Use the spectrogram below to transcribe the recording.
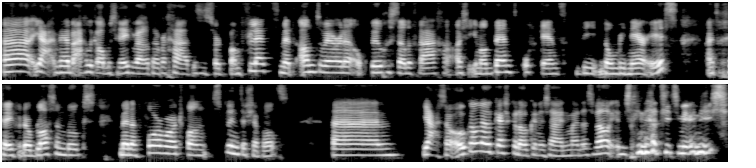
Uh, ja, we hebben eigenlijk al beschreven waar het over gaat. Het is een soort pamflet met antwoorden op veelgestelde vragen als je iemand bent of kent die non-binair is. Uitgegeven door Blossom Books met een voorwoord van Splinter Chabot. Uh, ja, zou ook een leuk kerstcadeau kunnen zijn, maar dat is wel misschien net iets meer niche.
